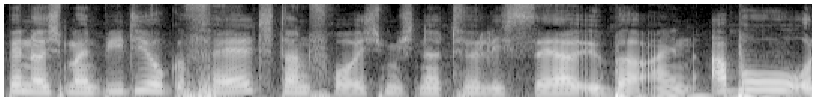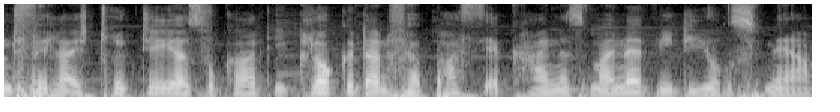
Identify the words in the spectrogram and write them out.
Wenn euch mein Video gefällt, dann freue ich mich natürlich sehr über ein Abo und vielleicht drückt ihr ja sogar die Glocke, dann verpasst ihr keines meiner Videos mehr.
